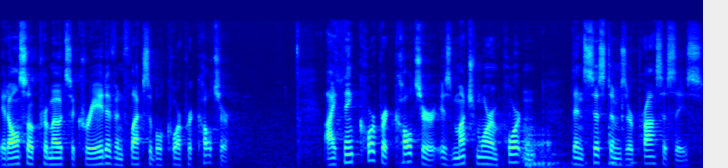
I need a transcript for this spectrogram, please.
It also promotes a creative and flexible corporate culture. I think corporate culture is much more important than systems or processes.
